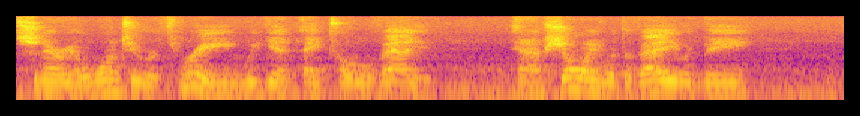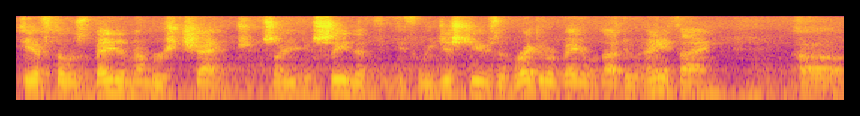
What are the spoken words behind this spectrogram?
scenario one, two, or three, we get a total value. And I'm showing what the value would be if those beta numbers change. So you can see that if we just use the regular beta without doing anything, uh,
